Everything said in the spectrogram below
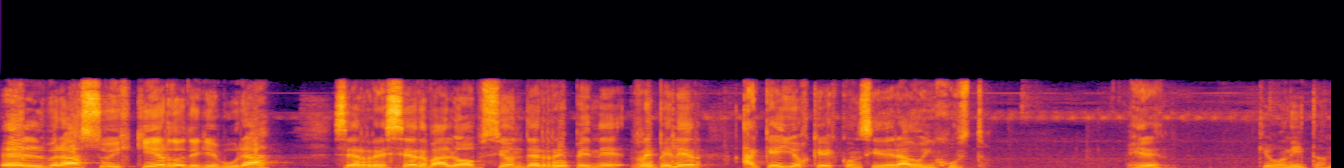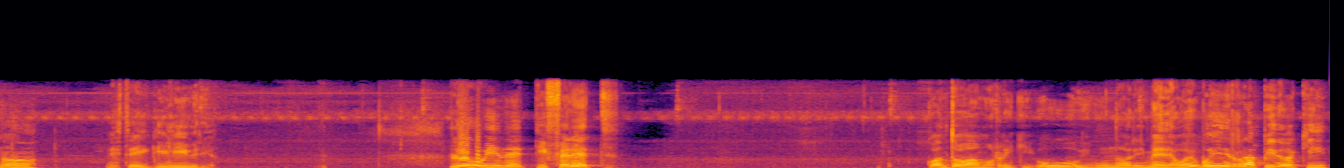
el brazo izquierdo de Geburá se reserva la opción de repeler aquellos que es considerado injusto. Miren, qué bonito, ¿no? Este equilibrio. Luego viene Tiferet. ¿Cuánto vamos, Ricky? Uy, una hora y media. Voy a ir rápido aquí.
